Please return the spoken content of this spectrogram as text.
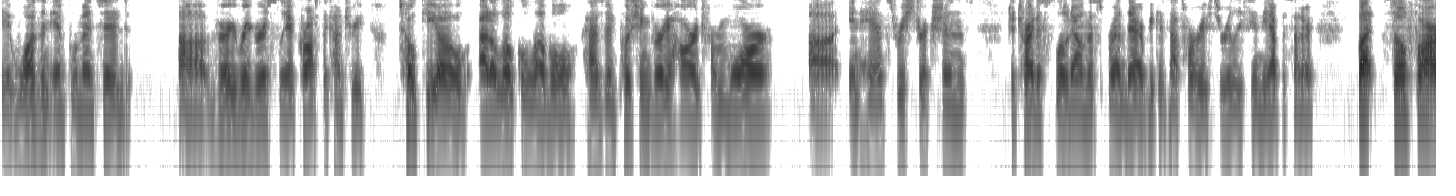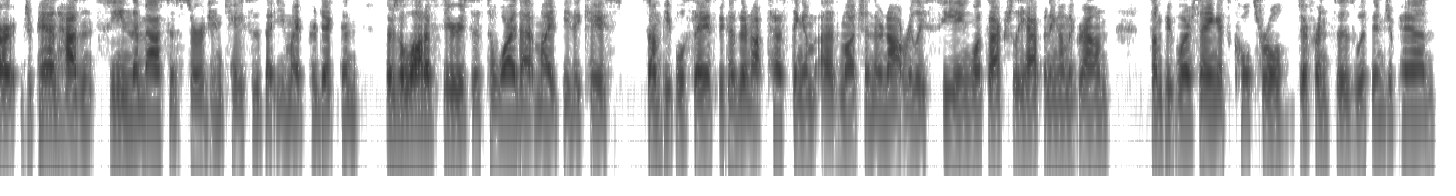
it wasn't implemented uh, very rigorously across the country. Tokyo, at a local level, has been pushing very hard for more uh, enhanced restrictions to try to slow down the spread there because that's where we've really seen the epicenter. But so far, Japan hasn't seen the massive surge in cases that you might predict. And there's a lot of theories as to why that might be the case. Some people say it's because they're not testing them as much and they're not really seeing what's actually happening on the ground. Some people are saying it's cultural differences within Japan.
